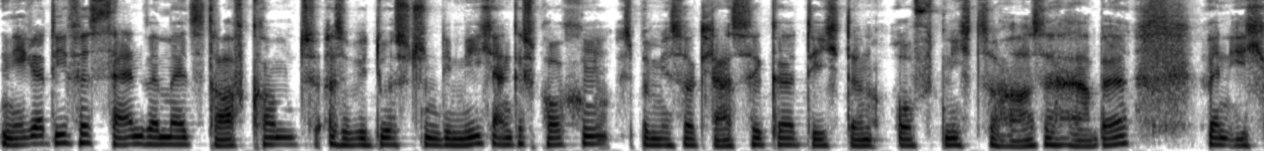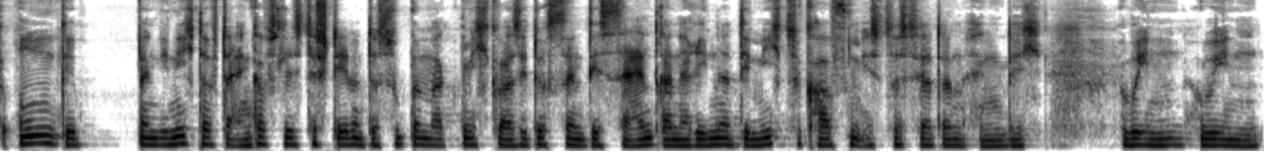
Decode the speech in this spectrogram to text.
Negatives sein, wenn man jetzt draufkommt. Also wie du hast schon die Milch angesprochen, ist bei mir so ein Klassiker, die ich dann oft nicht zu Hause habe, wenn ich unge wenn die nicht auf der Einkaufsliste steht und der Supermarkt mich quasi durch sein Design dran erinnert, die Milch zu kaufen, ist das ja dann eigentlich Win-Win.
